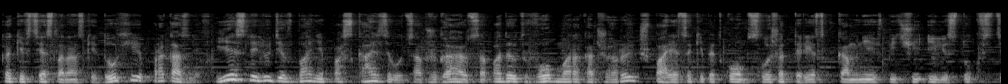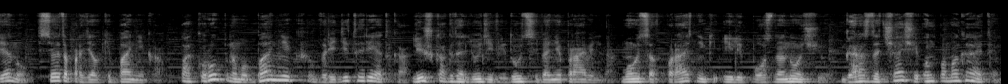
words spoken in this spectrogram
Как и все славянские духи, проказлив. Если люди в бане поскальзываются, обжигаются, падают в обморок от жары, шпарятся кипятком, слышат треск камней в печи или стук в стену, все это проделки банника. По-крупному банник вредит редко, лишь когда люди ведут себя неправильно, моются в праздники или поздно ночью. Гораздо чаще он помогает им.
